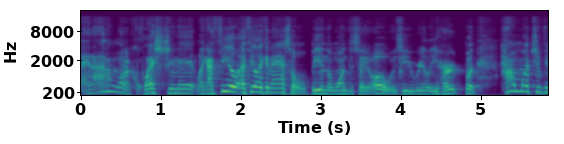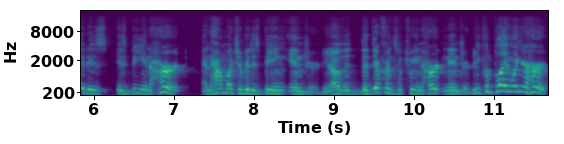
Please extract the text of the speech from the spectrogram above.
And I don't want to question it. Like I feel I feel like an asshole being the one to say, "Oh, is he really hurt?" But how much of it is is being hurt and how much of it is being injured? You know, the, the difference between hurt and injured. You can play when you're hurt.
